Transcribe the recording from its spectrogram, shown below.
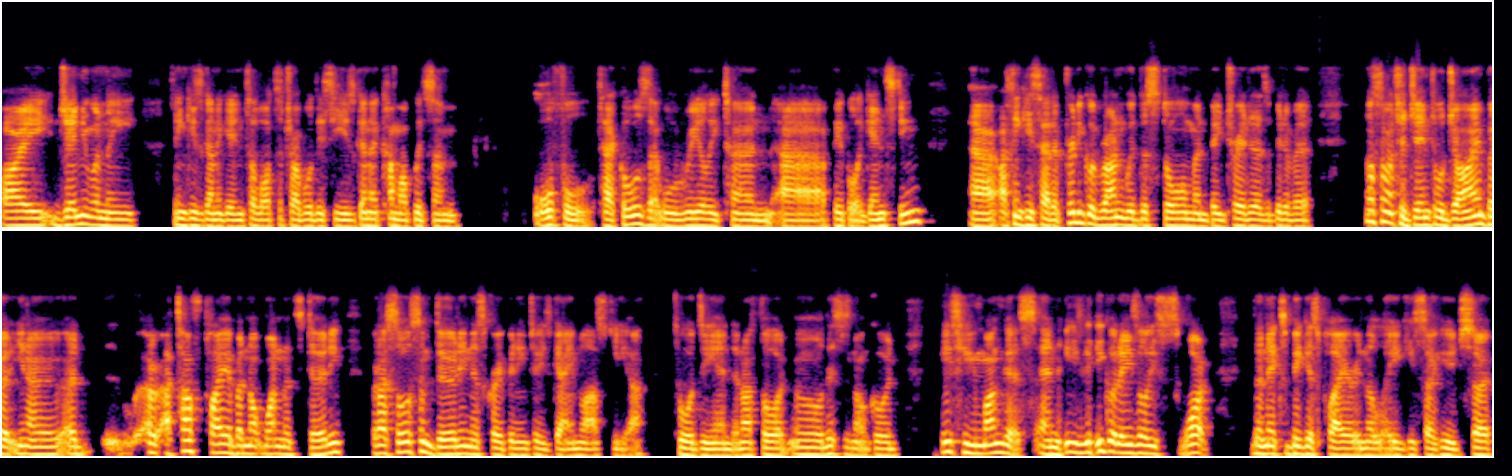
I genuinely think he's going to get into lots of trouble this year. He's going to come up with some awful tackles that will really turn uh, people against him. Uh, I think he's had a pretty good run with the Storm and been treated as a bit of a not so much a gentle giant, but you know, a, a, a, tough player, but not one that's dirty. But I saw some dirtiness creeping into his game last year towards the end, and I thought, oh, this is not good he's humongous and he, he could easily swat the next biggest player in the league. He's so huge. So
